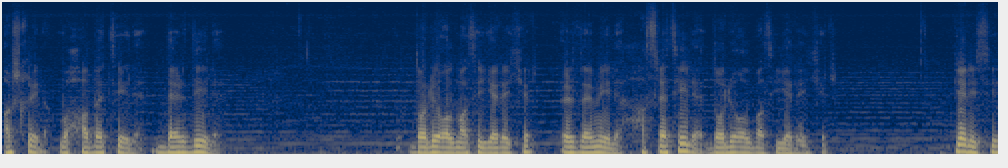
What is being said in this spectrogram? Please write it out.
aşkıyla, muhabbetiyle, derdiyle dolu olması gerekir. Özlemiyle, hasretiyle dolu olması gerekir. Gerisi,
